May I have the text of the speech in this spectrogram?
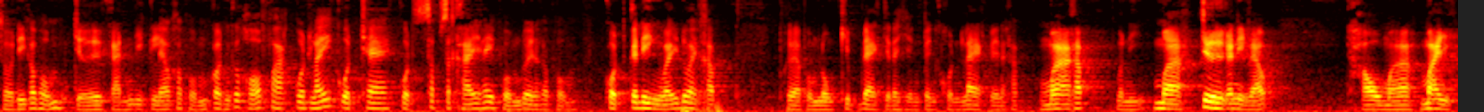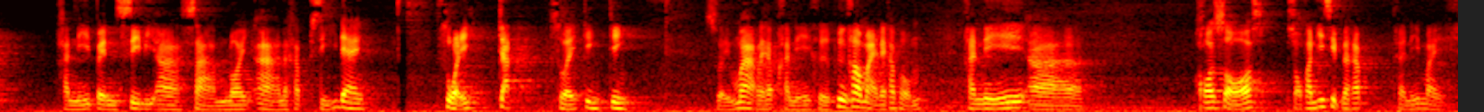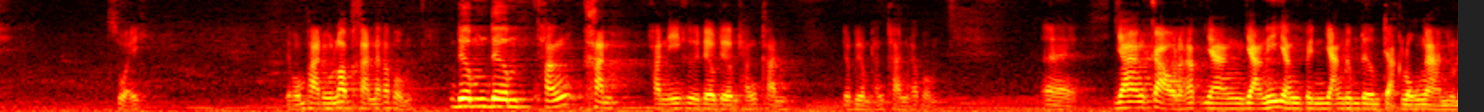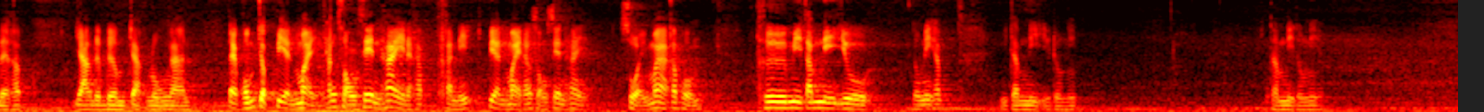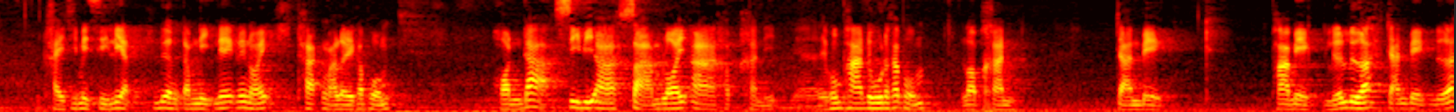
สวัสดีครับผมเจอกันอีกแล้วครับผมก่อนก็ขอฝากกดไลค์กดแชร์ กด Subscribe ให้ผมด้วยนะครับผมกดกระดิ่งไว้ด้วยครับ เพื่อผมลงคลิปแรกจะได้เห็นเป็นคนแรกเลยนะครับ มาครับ วันนี้มาเจอกันอีกแล้ว เข้ามาใหม่ คันนี้เป็น CBR 300R นะครับ สีแดง สวยจัดสวยจริง ๆ สวยมากเลยครับ คันนี้คือเพิ่งเข้าใหม่เลยครับผม คันนี้อ่าคศ2020 นะครับ คันนี้ใหม่ สวย เดี๋ยวผมพาดูรอบคันนะครับ ผม เดิมเดิมทั้งคัน คันนี้คือเดิมเดิมทั้งคัน เดิมเดิมทั้งคันครับผมยางเก่านะครับ ยางยางนี้ยังเป็นยางเดิมเดิมจากโรงงานอยู่เลยครับ ยางเดิมเดิมจากโรงงาน แต่ผมจะเปลี่ยนใหม่ทั้งสองเส้นให้นะครับคันนี้เปลี่ยนใหม่ทั้งสองเส้นให้ สวยมากครับผม คือมีตำหนิอยู่ตรงนี้ครับ มีตำหนิอยู่ตรงนี้ตำหนิตรงนี้ ใครที่ไม่ซีเรียสเรื่องตำหนิเล็กน้อยๆทักมาเลยครับผม Honda CBR 300R ครับคันนี้เดี๋ยวผมพาดูนะครับผมรอบคัน จานเบรกพาเบรกเหลือๆจานเบรกเหลือ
